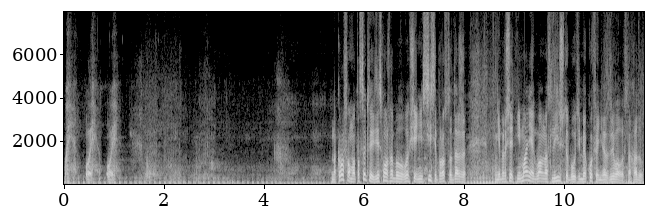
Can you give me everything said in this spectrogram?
Ой, ой, ой. На кроссовом мотоцикле здесь можно было вообще нестись и просто даже не обращать внимания. Главное следить, чтобы у тебя кофе не разливалось на ходу.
